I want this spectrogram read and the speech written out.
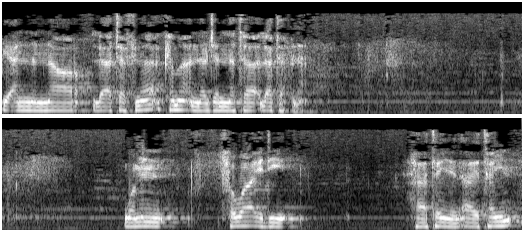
بأن النار لا تفنى كما أن الجنة لا تفنى. ومن فوائد هاتين الآيتين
